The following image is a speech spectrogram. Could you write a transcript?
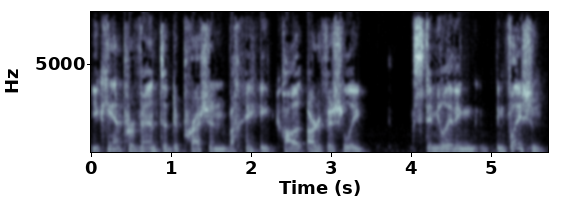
you can't prevent a depression by artificially stimulating inflation.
